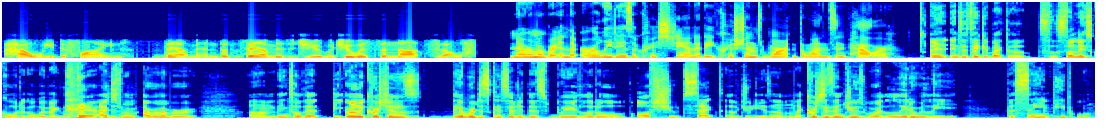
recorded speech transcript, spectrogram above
how we define them, and the them is Jew. Jew is the not self. Now remember, in the early days of Christianity, Christians weren't the ones in power. And, and to take it back to, to Sunday school, to go way back there, I just rem- I remember um, being told that the early Christians they were just considered this weird little offshoot sect of Judaism. Like Christians and Jews were literally the same people.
